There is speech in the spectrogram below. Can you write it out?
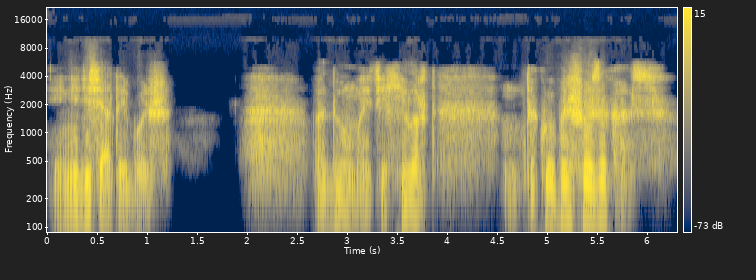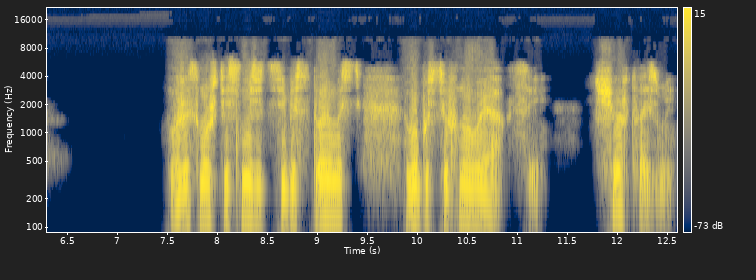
и не десятой больше. Подумайте, Хиллард, такой большой заказ. Вы же сможете снизить себе стоимость, выпустив новые акции. Черт возьми,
